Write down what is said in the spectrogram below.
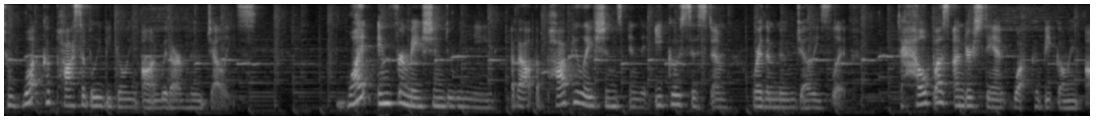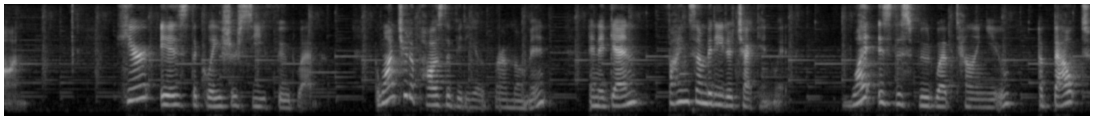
to what could possibly be going on with our moon jellies. What information do we need about the populations in the ecosystem where the moon jellies live to help us understand what could be going on? Here is the Glacier Sea food web. I want you to pause the video for a moment and again, find somebody to check in with. What is this food web telling you about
